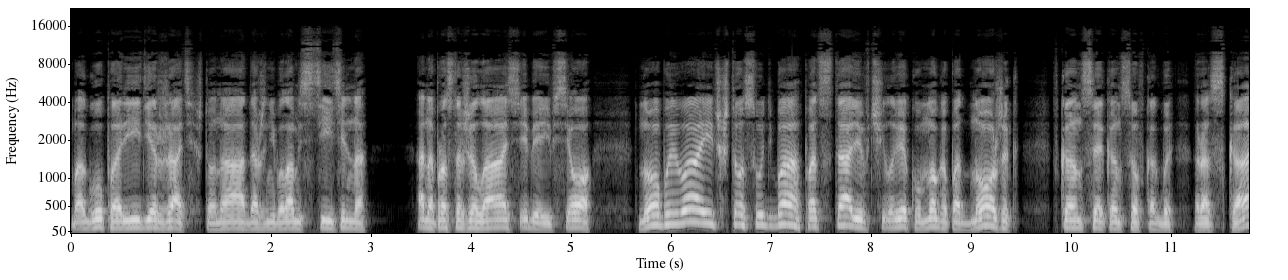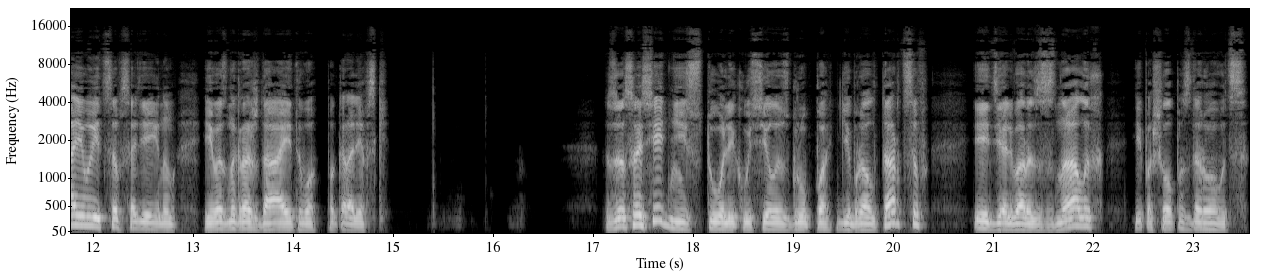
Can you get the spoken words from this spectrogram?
Могу пари держать, что она даже не была мстительна она просто жила себе, и все. Но бывает, что судьба, подставив человеку много подножек, в конце концов как бы раскаивается в содеянном и вознаграждает его по-королевски. За соседний столик уселась группа гибралтарцев, Эдди Альварес знал их и пошел поздороваться.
